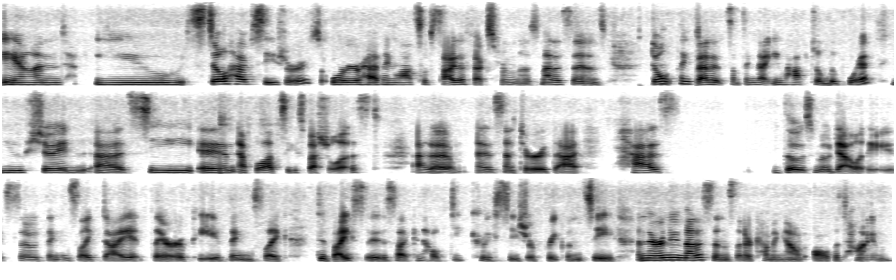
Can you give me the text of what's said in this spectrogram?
and you still have seizures or you're having lots of side effects from those medicines, don't think that it's something that you have to live with. You should uh, see an epilepsy specialist at a, at a center that has those modalities. So things like diet therapy, things like devices that can help decrease seizure frequency. And there are new medicines that are coming out all the time.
